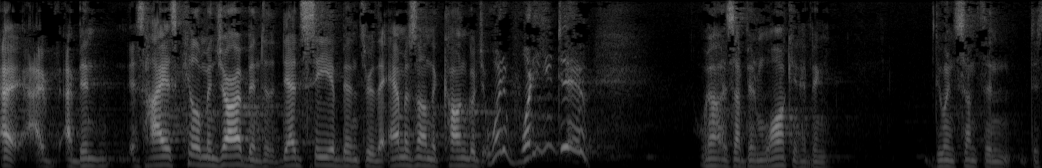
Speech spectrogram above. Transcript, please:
I, have I've been as high as Kilimanjaro, I've been to the Dead Sea, I've been through the Amazon, the Congo. What, what do you do? Well, as I've been walking, I've been doing something that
